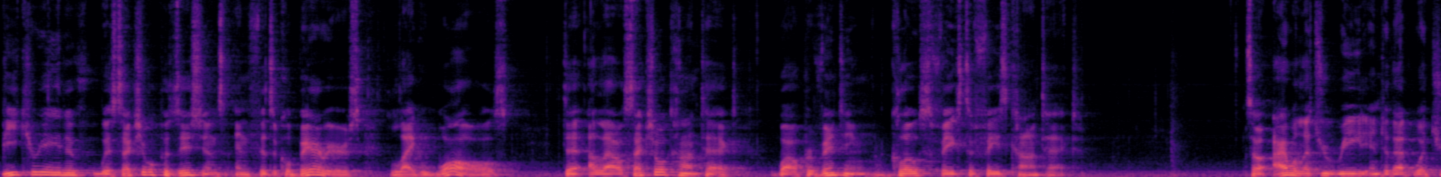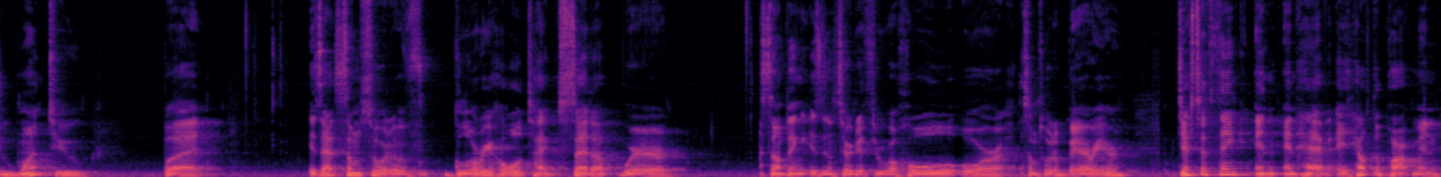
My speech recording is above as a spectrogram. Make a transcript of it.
Be creative with sexual positions and physical barriers like walls that allow sexual contact while preventing close face to face contact. So I will let you read into that what you want to, but is that some sort of glory hole type setup where something is inserted through a hole or some sort of barrier? Just to think and, and have a health department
